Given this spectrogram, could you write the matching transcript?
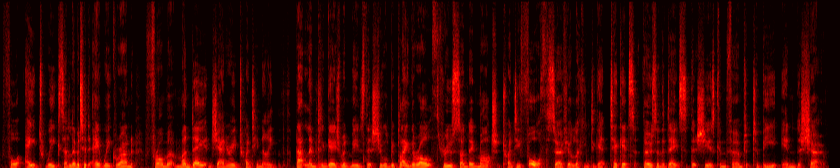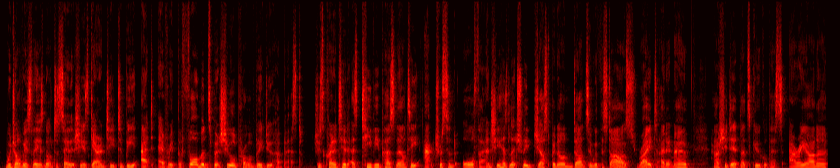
for eight weeks, a limited eight week run from Monday, January 29th. That limited engagement means that she will be playing the role through Sunday, March 24th. So if you're looking to get tickets, those are the dates that she is confirmed to be in the show. Which obviously is not to say that she is guaranteed to be at every performance, but she will probably do her best. She's credited as TV personality, actress, and author, and she has literally just been on Dancing with the Stars, right? I don't know how she did. Let's Google this. Ariana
